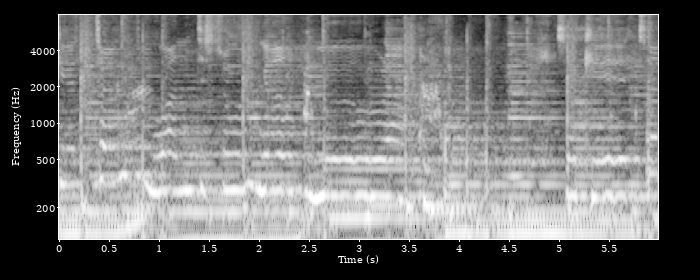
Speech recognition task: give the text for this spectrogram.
คิดถึงวันที่สวยงามเมื่อเรางกันไปจะคิดถึง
